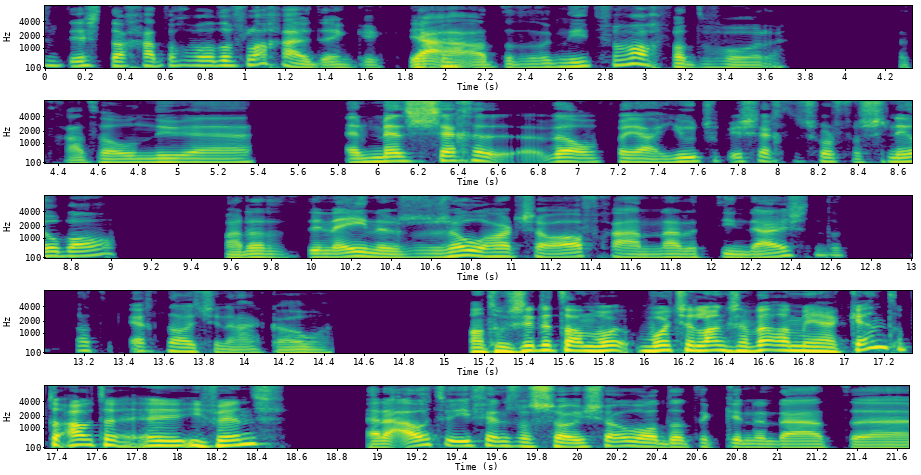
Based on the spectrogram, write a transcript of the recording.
50.000 is, dan gaat toch wel de vlag uit, denk ik. Ja, had dat had ik niet verwacht van tevoren. Het gaat wel nu. eh, En mensen zeggen wel van ja, YouTube is echt een soort van sneeuwbal. Maar dat het in ene zo hard zou afgaan naar de 10.000, dat had ik echt nooit zien aankomen. Want hoe zit het dan? Wo- Word je langzaam wel meer herkend op de auto-events? Ja, de auto-events was sowieso wel dat ik inderdaad, eh,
